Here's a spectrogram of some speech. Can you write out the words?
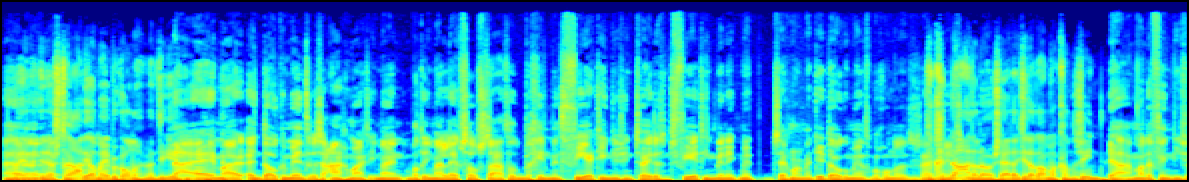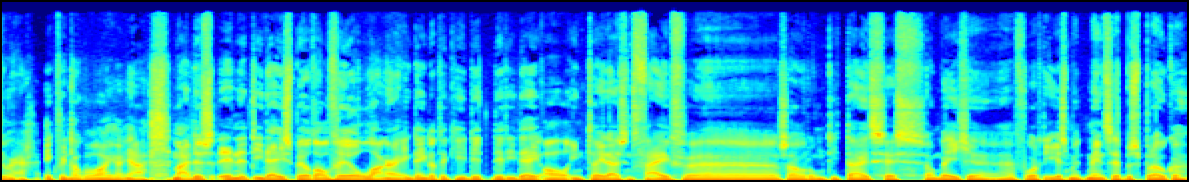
eh, in Australië al mee begonnen? Met die, Nee, maar een document was aangemaakt in mijn, wat in mijn laptop staat. Dat begint met 14. Dus in 2014 ben ik met, zeg maar, met dit document begonnen. Zijn mensen- Genadeloos, hè, dat je dat allemaal kan zien. ja, maar dat vind ik niet zo erg. Ik vind het ook wel mooi. Ja. Maar dus in het idee speelt al veel langer. Ik denk dat ik hier dit, dit idee al in 2005, eh, zo rond die tijd, zes, zo'n beetje, eh, voor het eerst met mensen heb besproken.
